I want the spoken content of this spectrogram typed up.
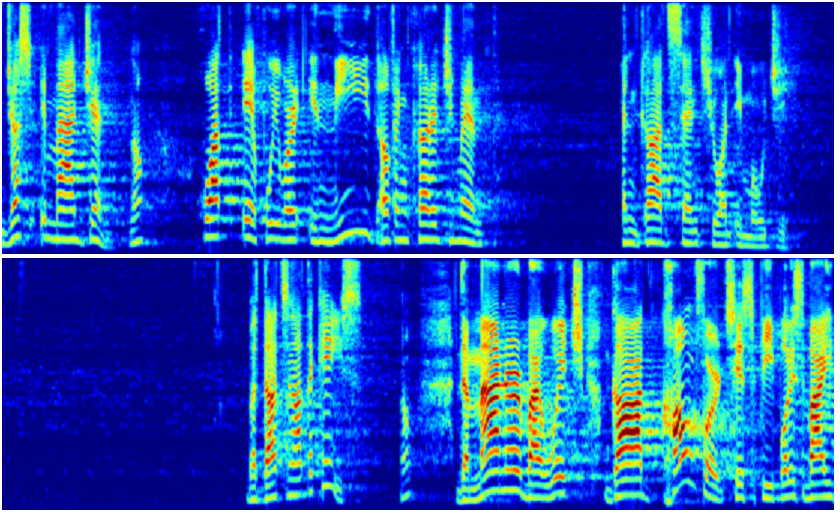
Just imagine, no? What if we were in need of encouragement and God sent you an emoji? But that's not the case. No? The manner by which God comforts his people is by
